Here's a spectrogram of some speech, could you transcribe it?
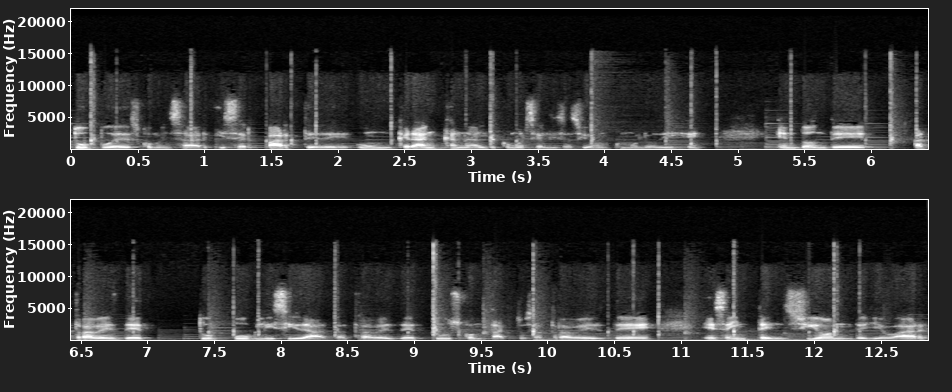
tú puedes comenzar y ser parte de un gran canal de comercialización, como lo dije, en donde a través de tu publicidad, a través de tus contactos, a través de esa intención de llevar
